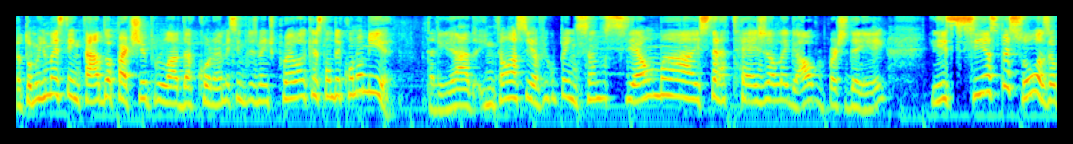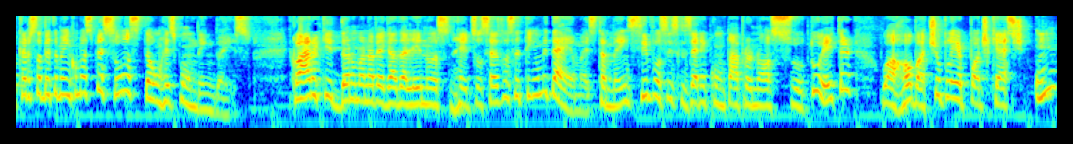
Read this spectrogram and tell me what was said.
eu tô muito mais tentado a partir pro lado da Konami simplesmente pela questão da economia, tá ligado? Então, assim, eu fico pensando se é uma estratégia legal por parte da EA e se as pessoas, eu quero saber também como as pessoas estão respondendo a isso. Claro que dando uma navegada ali nas redes sociais você tem uma ideia, mas também se vocês quiserem contar para o nosso Twitter, o arroba 2playerpodcast1,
